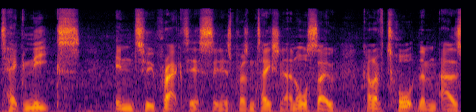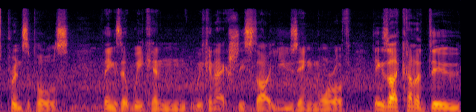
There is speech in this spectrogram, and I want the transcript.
techniques into practice in his presentation and also kind of taught them as principles things that we can we can actually start using more of. Things I kind of do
